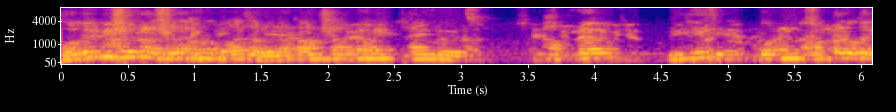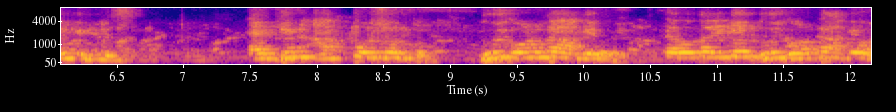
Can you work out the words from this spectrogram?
হলের বিষয়টা আসলে এখনও বলা যাবে না, কারণ সামনে অনেক টাইম রয়েছে। আপনার রিলিজে ধরেন আমার তেরো তারিখে রিলিজ একদিন আগ পর্যন্ত দুই ঘণ্টা আগে, তেরো তারিখে দুই ঘণ্টা আগে হল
